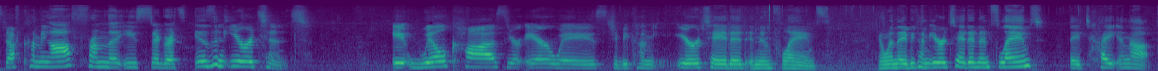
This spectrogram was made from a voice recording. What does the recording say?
stuff coming off from the e-cigarettes, is an irritant. It will cause your airways to become irritated and inflamed. And when they become irritated and inflamed, they tighten up,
